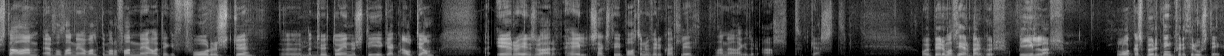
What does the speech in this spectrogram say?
staðan er þá þannig að Valdimar og Fanni hafa tekið fórustu uh, með 21 stíi gegn átján. Það eru hins vegar heil 60 í pottunum fyrir hvert lið þannig að það getur allt gest og við byrjum á þér Bergur. Bílar, loka spurning fyrir þrjú stig.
